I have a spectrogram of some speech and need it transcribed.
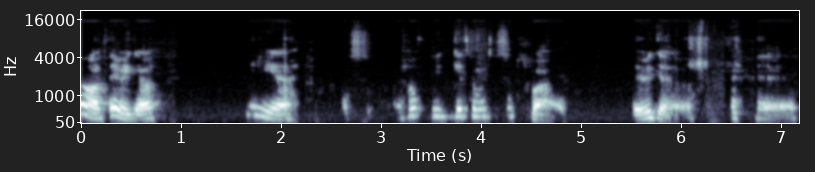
Oh, there we go. Yeah. Uh, I hope we get someone to subscribe. There we go.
